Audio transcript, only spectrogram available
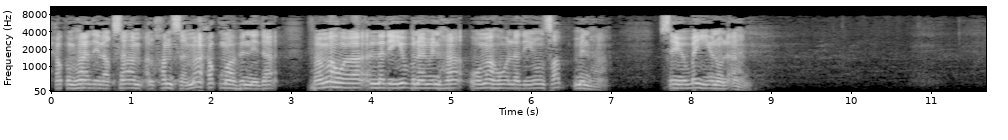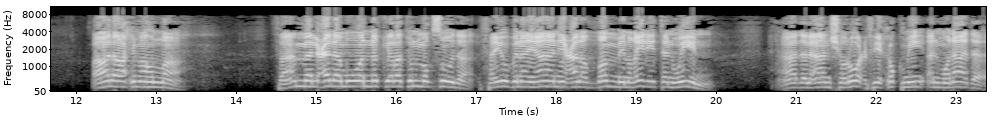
حكم هذه الأقسام الخمسة ما حكمها في النداء؟ فما هو الذي يبنى منها وما هو الذي ينصب منها؟ سيبين الآن. قال رحمه الله فأما العلم والنكرة المقصودة فيبنيان على الضم من غير تنوين. هذا الآن شروع في حكم المنادى.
